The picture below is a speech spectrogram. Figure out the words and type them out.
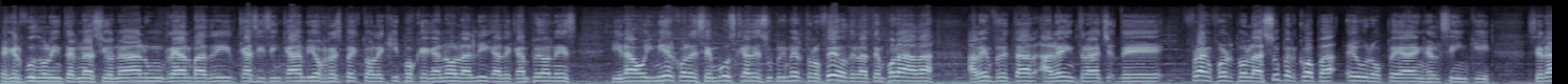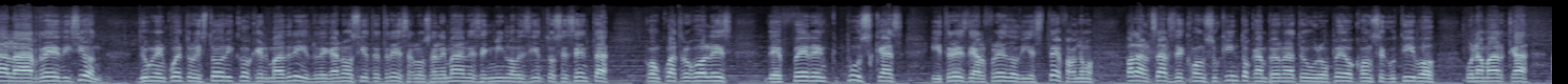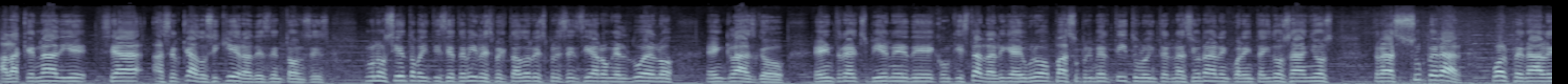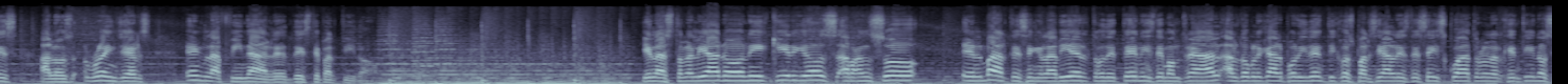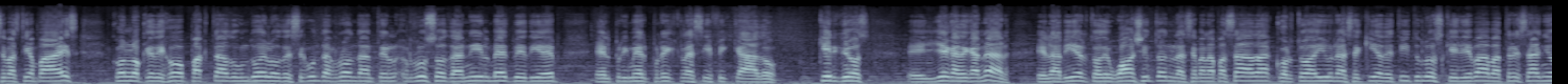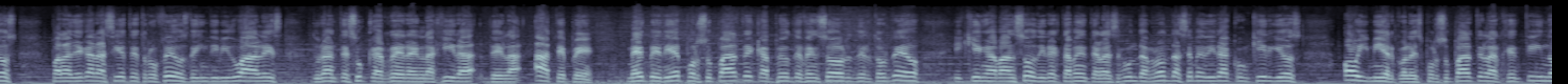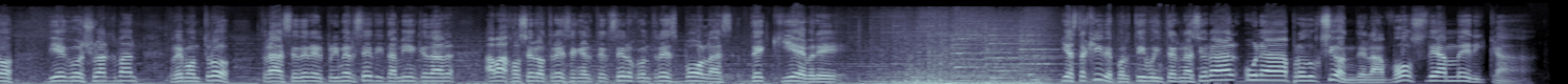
En el fútbol internacional, un Real Madrid casi sin cambios respecto al equipo que ganó la Liga de Campeones irá hoy miércoles en busca de su primer trofeo de la temporada al enfrentar al Eintracht de Frankfurt por la Supercopa Europea en Helsinki. Será la reedición de un encuentro histórico que el Madrid le ganó 7-3 a los alemanes en 1960 con cuatro goles de Ferenc Puskas y tres de Alfredo Di Stefano para alzarse con su quinto campeonato europeo consecutivo, una marca a la que nadie se ha acercado siquiera desde entonces. Unos 127 mil espectadores presenciaron el duelo en Glasgow. Eintracht viene de conquistar la Liga Europa, su primer título internacional en 42 años, tras superar por penales a los Rangers en la final de este partido. Y el australiano Nick Kyrgios avanzó el martes en el abierto de tenis de Montreal al doblegar por idénticos parciales de 6-4 al argentino Sebastián Báez, con lo que dejó pactado un duelo de segunda ronda ante el ruso Danil Medvedev, el primer preclasificado. Kyrgios eh, llega de ganar el abierto de Washington la semana pasada, cortó ahí una sequía de títulos que llevaba tres años para llegar a siete trofeos de individuales durante su carrera en la gira de la ATP. Medvedev, por su parte, campeón defensor del torneo y quien avanzó directamente a la segunda ronda, se medirá con Kirgios hoy miércoles. Por su parte, el argentino Diego Schwartzman remontó tras ceder el primer set y también quedar abajo 0-3 en el tercero con tres bolas de quiebre. Y hasta aquí Deportivo Internacional, una producción de La Voz de América.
